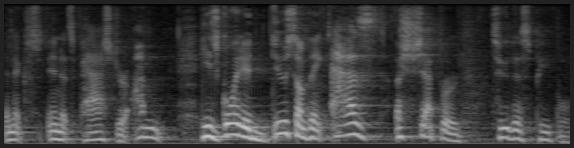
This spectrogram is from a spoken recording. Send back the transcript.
in its, in its pasture. I'm, he's going to do something as a shepherd to this people.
